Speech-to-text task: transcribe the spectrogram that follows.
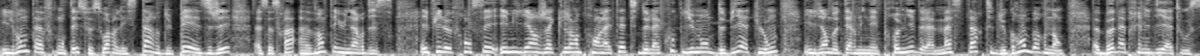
Ils vont affronter ce soir les stars du PSG. Ce sera à 21h10. Et puis le français Emilien Jacquelin prend la tête de la Coupe du Monde de biathlon. Il vient de terminer premier de la Mastart du Grand Bornand. Bon après-midi à tous.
